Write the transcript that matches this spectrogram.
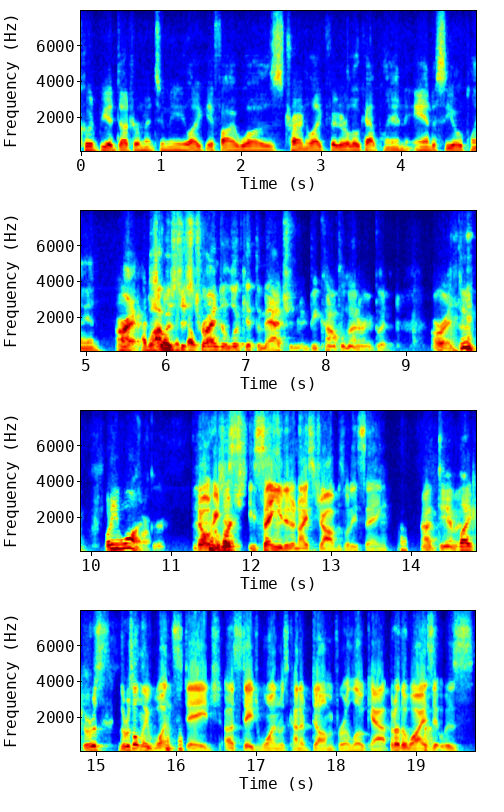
could be a detriment to me. Like if I was trying to like figure a low cap plan and a CO plan. All right. I well, I was just that- trying to look at the match and be complimentary, but all right, Dude, then, what do you want? fucker. No, he's just he's saying you did a nice job, is what he's saying. God damn it. Like There was there was only one stage. Uh, stage one was kind of dumb for a low cap, but otherwise it was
